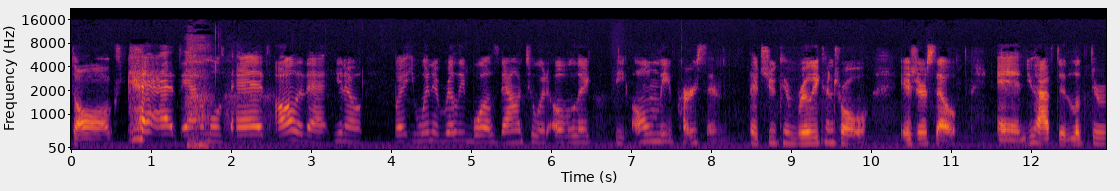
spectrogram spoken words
dogs, cats, animals, pets, all of that, you know. But when it really boils down to it, Oleg, the only person that you can really control is yourself. And you have to look through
